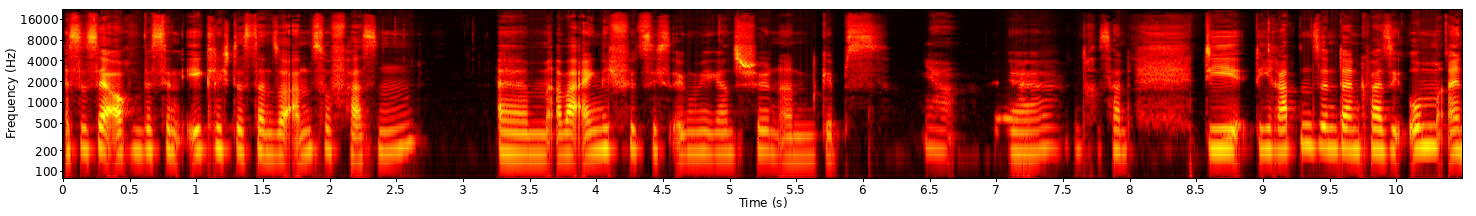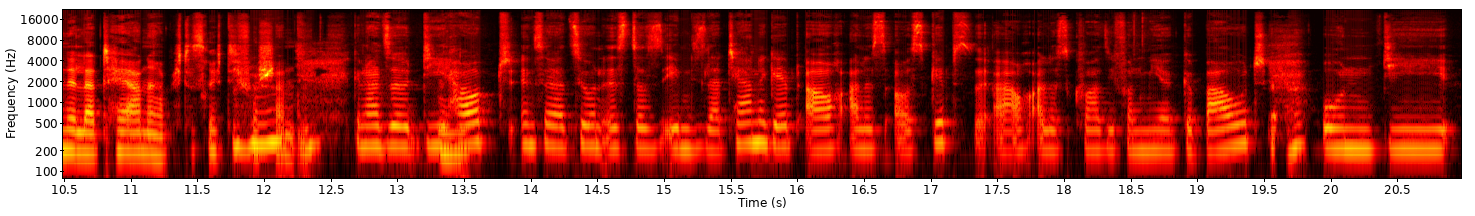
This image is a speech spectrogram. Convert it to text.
es ist ja auch ein bisschen eklig, das dann so anzufassen. Ähm, aber eigentlich fühlt es sich irgendwie ganz schön an, Gips. ja, Ja, interessant. Die, die Ratten sind dann quasi um eine Laterne, habe ich das richtig Mhm. verstanden? Genau, also die Mhm. Hauptinstallation ist, dass es eben diese Laterne gibt, auch alles aus Gips, äh, auch alles quasi von mir gebaut. Mhm. Und die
